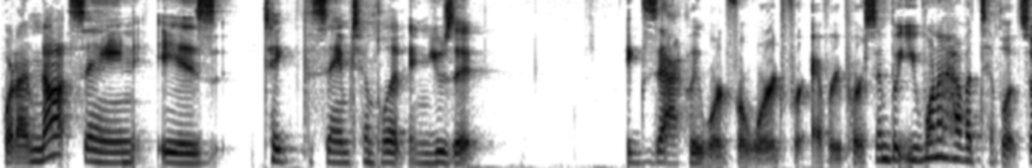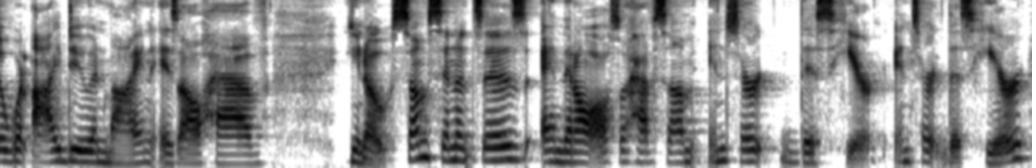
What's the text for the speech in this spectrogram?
what I'm not saying is take the same template and use it exactly word for word for every person, but you want to have a template. So, what I do in mine is I'll have you know, some sentences, and then I'll also have some insert this here, insert this here,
